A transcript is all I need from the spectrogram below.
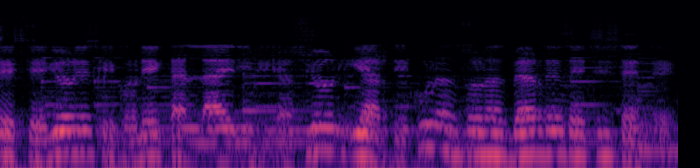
exteriores que conectan la edificación y articulan zonas verdes existentes.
